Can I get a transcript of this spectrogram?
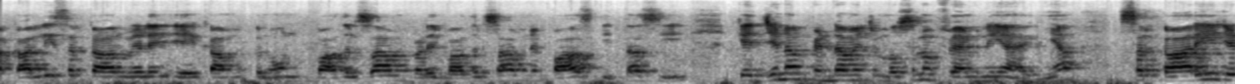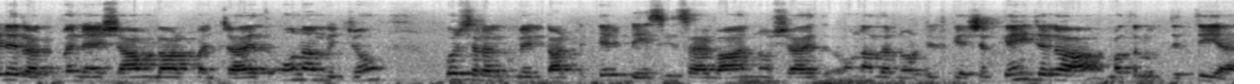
ਅਕਾਲੀ ਸਰਕਾਰ ਵੇਲੇ ਇਹ ਕੰਮ ਕਾਨੂੰਨ ਬਾਦਲ ਸਾਹਿਬ, ਬੜੇ ਬਾਦਲ ਸਾਹਿਬ ਨੇ ਪਾਸ ਕੀਤਾ ਸੀ ਕਿ ਜਿਨ੍ਹਾਂ ਪਿੰਡਾਂ ਵਿੱਚ ਮੁਸਲਿਮ ਫੈਮਲੀਆਂ ਹੈਗੀਆਂ, ਸਰਕਾਰੀ ਜਿਹੜੇ ਰਕਬੇ ਨੇ ਸ਼ਾਮਲਾਟ ਪੰਚਾਇਤ, ਉਹਨਾਂ ਵਿੱਚੋਂ ਕੁਝ ਰਕਬੇ ਕੱਟ ਕੇ ਡੀਸੀ ਸਾਹਿਬਾਨ ਨੂੰ ਸ਼ਾਇਦ ਉਹਨਾਂ ਦਾ ਨੋਟੀਫਿਕੇਸ਼ਨ ਕਈ ਜਗ੍ਹਾ ਮਤਲਬ ਦਿੱਤੀ ਹੈ।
